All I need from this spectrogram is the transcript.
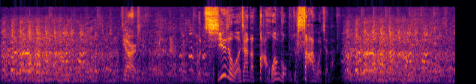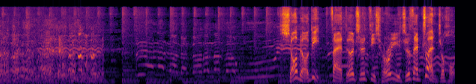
”第二天，我骑着我家的大黄狗就杀过去了。小表弟在得知地球一直在转之后，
